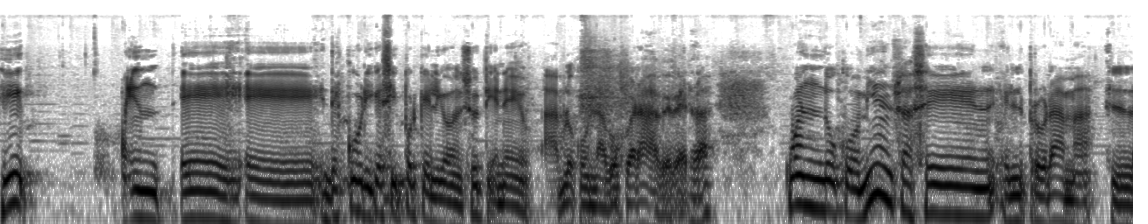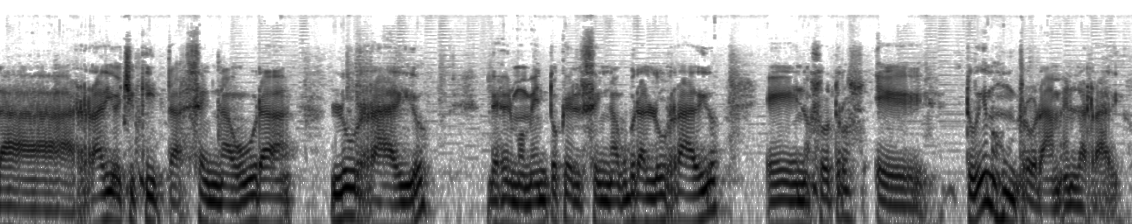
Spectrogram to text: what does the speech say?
Y eh, eh, descubrí que sí, porque Leoncio tiene, hablo con una voz grave, ¿verdad? Cuando comienzo a hacer el programa, la radio chiquita se inaugura Luz Radio. Desde el momento que se inaugura Luz Radio, eh, nosotros tuvimos un programa en la radio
